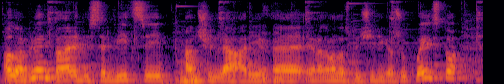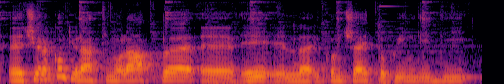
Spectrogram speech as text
Allora, prima di parlare di servizi mhm. ancillari, eh, è una domanda specifica su questo, eh, ci racconti un attimo l'app eh, e il, il, concetto quindi di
